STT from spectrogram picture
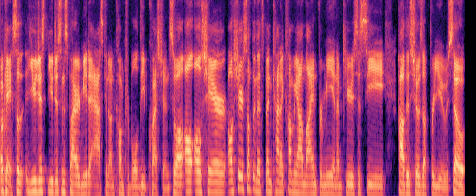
Okay, so you just you just inspired me to ask an uncomfortable, deep question. So I'll I'll share I'll share something that's been kind of coming online for me, and I'm curious to see how this shows up for you. So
